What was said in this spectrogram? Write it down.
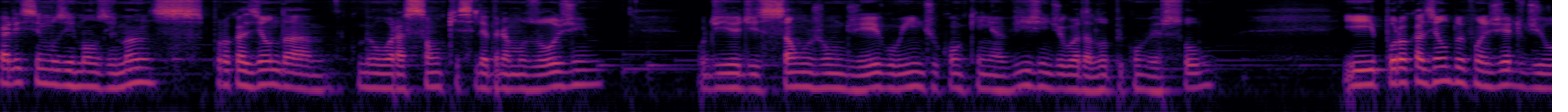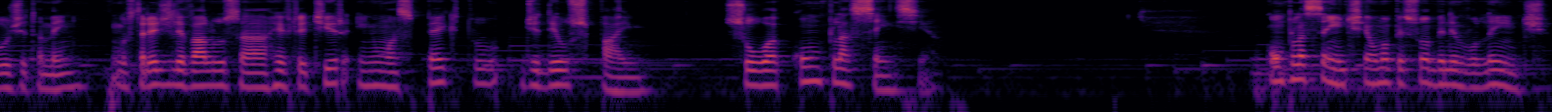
Caríssimos irmãos e irmãs, por ocasião da comemoração que celebramos hoje, o dia de São João Diego, índio com quem a Virgem de Guadalupe conversou, e por ocasião do Evangelho de hoje também, gostaria de levá-los a refletir em um aspecto de Deus Pai, sua complacência. Complacente é uma pessoa benevolente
